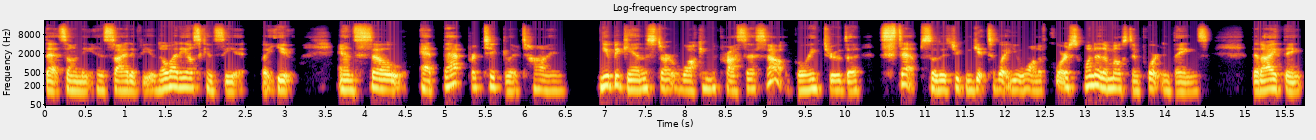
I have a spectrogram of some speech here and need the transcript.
that's on the inside of you. Nobody else can see it but you. And so at that particular time, you begin to start walking the process out, going through the steps so that you can get to what you want. Of course, one of the most important things that I think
